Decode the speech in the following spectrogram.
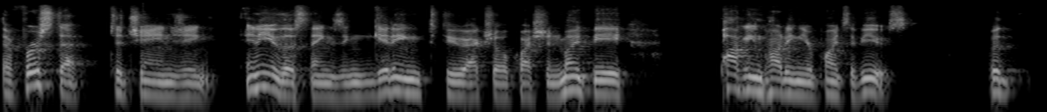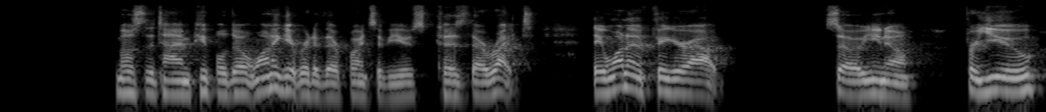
the first step to changing any of those things and getting to actual question might be pocking potting your points of views. But most of the time people don't want to get rid of their points of views because they're right. They want to figure out so, you know, for you,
